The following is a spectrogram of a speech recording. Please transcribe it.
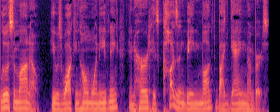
Luis Amano. He was walking home one evening and heard his cousin being mugged by gang members.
